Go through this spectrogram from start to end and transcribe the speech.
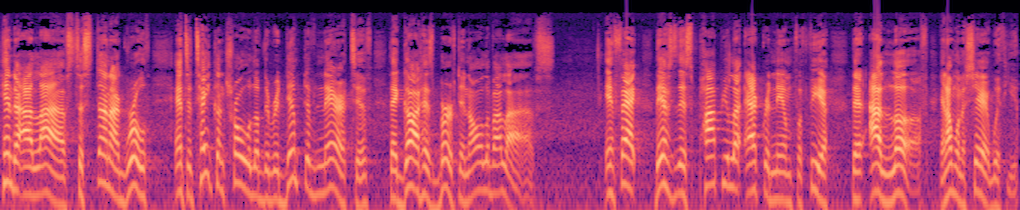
hinder our lives, to stun our growth, and to take control of the redemptive narrative that God has birthed in all of our lives. In fact, there's this popular acronym for fear that I love, and I want to share it with you.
